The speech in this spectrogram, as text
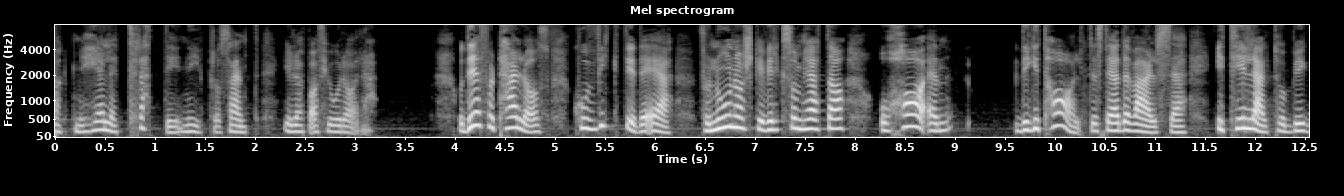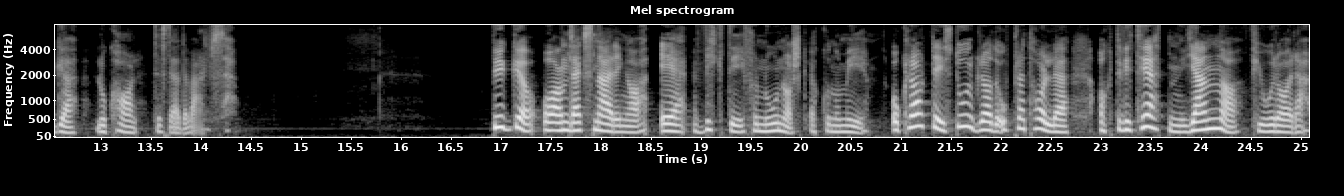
økt med hele 39% i løpet av fjoråret. Og Det forteller oss hvor viktig det er for nordnorske virksomheter å ha en digital tilstedeværelse i tillegg til å bygge lokal tilstedeværelse. Bygge- og anleggsnæringa er viktig for nordnorsk økonomi og klarte i stor grad å opprettholde aktiviteten gjennom fjoråret.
